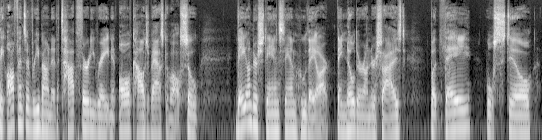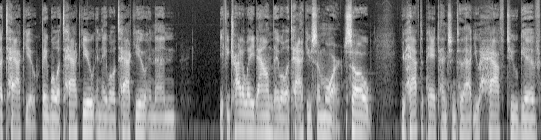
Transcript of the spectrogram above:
They offensive rebound at a top 30 rate in all of college basketball. So they understand, Sam, who they are. They know they're undersized but they will still attack you. They will attack you and they will attack you. And then if you try to lay down, they will attack you some more. So you have to pay attention to that. You have to give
